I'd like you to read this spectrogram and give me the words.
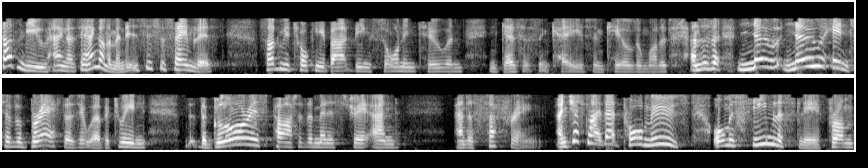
suddenly you hang on, say, hang on a minute, is this the same list? Suddenly you're talking about being sawn in two and in deserts and caves and killed and whatever. And there's a, no, no hint of a breath, as it were, between the, the glorious part of the ministry and, and a suffering. And just like that, Paul moves almost seamlessly from,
